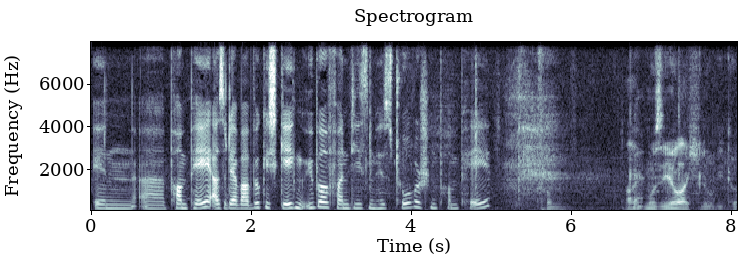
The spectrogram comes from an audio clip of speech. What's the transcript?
in äh, Pompeji, also der war wirklich gegenüber von diesem historischen Pompeji. Vom Museo Archäologicum.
